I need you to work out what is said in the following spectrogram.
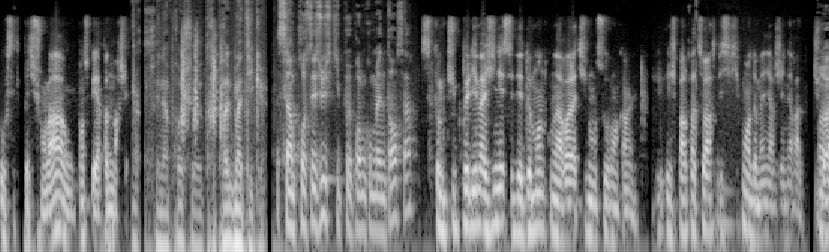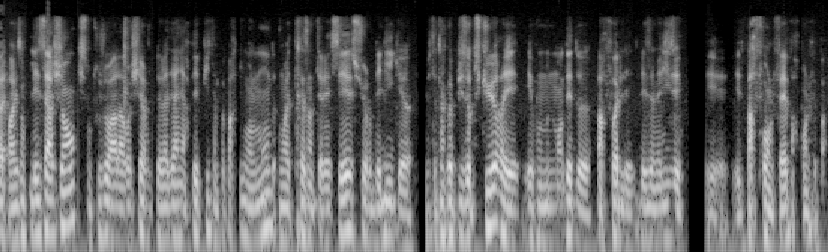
Ou cette compétition-là, on pense qu'il n'y a pas de marché. C'est une approche très pragmatique. C'est un processus qui peut prendre combien de temps, ça? Comme tu peux l'imaginer, c'est des demandes qu'on a relativement souvent quand même. Et je parle pas de Sora spécifiquement, de manière générale. Tu vois, par exemple, les agents qui sont toujours à la recherche de la dernière pépite un peu partout dans le monde vont être très intéressés sur des ligues euh, peut-être un peu plus obscures et, vont nous demander de parfois de les, les analyser. Et, et, parfois on le fait, parfois on le fait pas.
